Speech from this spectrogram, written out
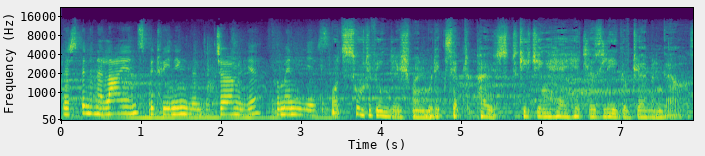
There's been an alliance between England and Germany for many years. What sort of Englishman would accept a post teaching Herr Hitler's League of German Girls?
